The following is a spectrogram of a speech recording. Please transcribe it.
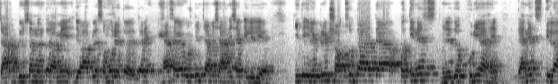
चार दिवसांनंतर आम्ही जेव्हा आपल्यासमोर येतोय तर ह्या सगळ्या गोष्टींची आम्ही शहानिशा केलेली आहे. की ते इलेक्ट्रिक शॉक सुद्धा त्या पतीनेच म्हणजे जो खुनी आहे त्यानेच तिला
